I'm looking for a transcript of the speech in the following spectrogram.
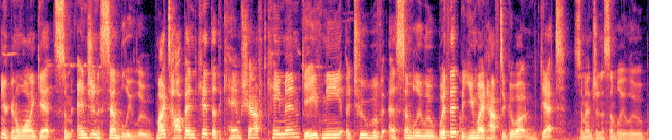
You're going to want to get some engine assembly lube. My top end kit that the camshaft came in gave me a tube of assembly lube with it, but you might have to go out and get some engine assembly lube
